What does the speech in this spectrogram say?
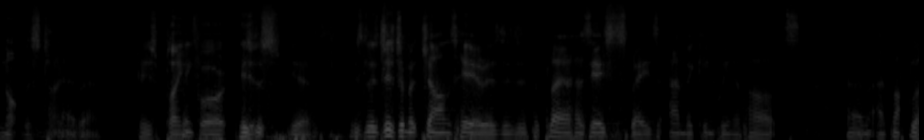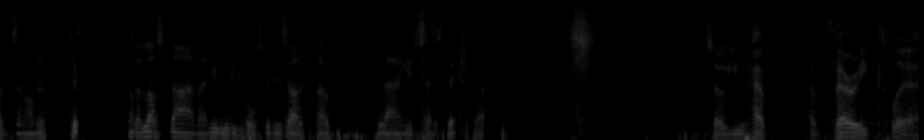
Not this time. but He's playing for his, his yes, his legitimate chance here is, is if the player has the ace of spades and the king queen of hearts um, and five clubs, and on the fifth, on the last diamond, he would be forced to discard a club, allowing you to set a trick up. So you have a very clear,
